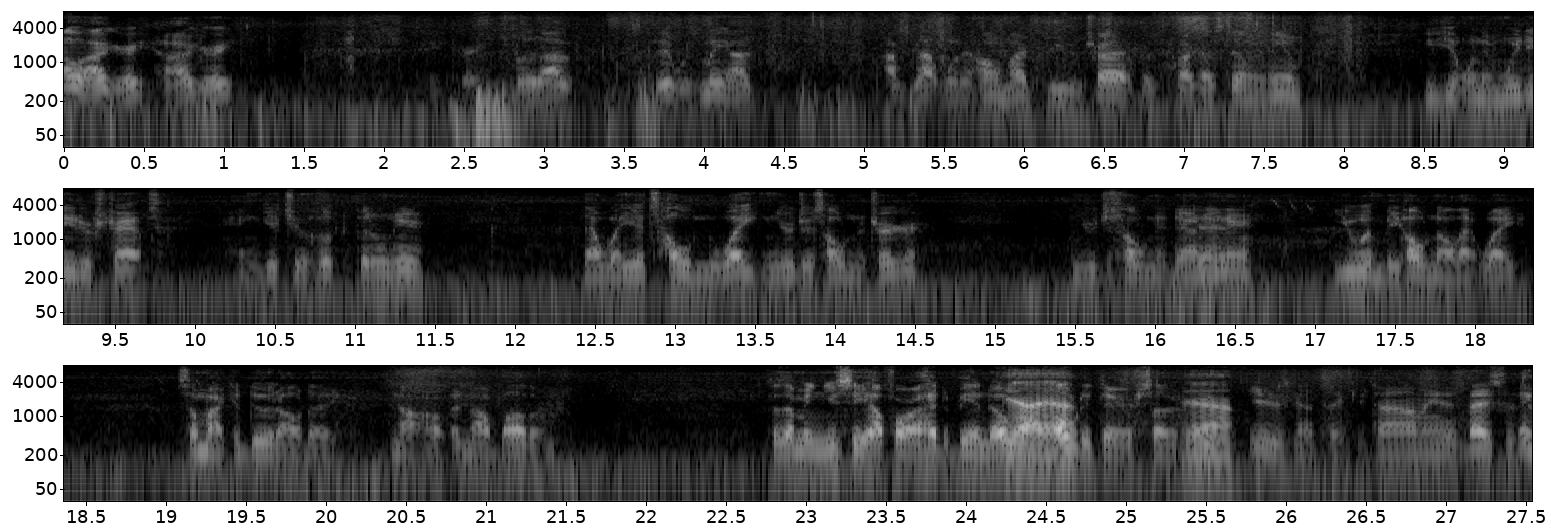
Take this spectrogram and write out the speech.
Oh, I agree. I agree. It'd be crazy. But I, if it was me, I, I've got one at home. I'd even try it. But like I was telling him, you get one of them weed eater straps and get you a hook to put on here. That way, it's holding the weight, and you're just holding the trigger, and you're just holding it down in there. You wouldn't be holding all that weight. Somebody could do it all day, not and not bother them. Because I mean, you see how far I had to bend over Yeah, to yeah. hold it there. So Yeah. You're just gonna take your time. I mean, it basically takes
